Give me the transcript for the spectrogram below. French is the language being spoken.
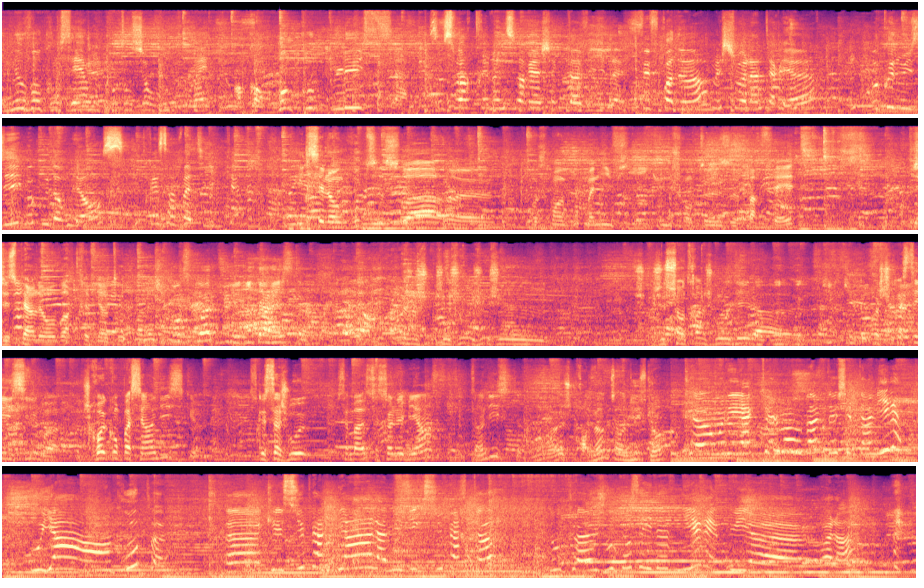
concert, nous comptons sur vous pour être encore beaucoup plus. Ce soir, très bonne soirée à Cheptaville. Il fait froid dehors, mais chaud à l'intérieur. Beaucoup de musique, beaucoup d'ambiance, très sympathique. Excellent groupe ce soir, euh, franchement un groupe magnifique, une chanteuse parfaite. J'espère les revoir très bientôt. Tu penses quoi Tu es guitariste Moi, je, je, joue- je- je- je suis en train de jouer au dé là. Moi, je suis resté ici. Moi. Je croyais qu'on passait un disque. Parce que ça jouait, ça, sonnait bien. C'est un disque. Ouais, je crois bien que c'est un disque. Hein. Donc, euh, on est actuellement au bar de Cheltenville où il y a un groupe euh, qui est super bien, la musique super top. Donc, euh, je vous conseille de venir et puis voilà.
